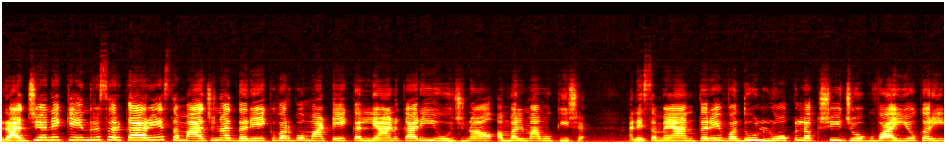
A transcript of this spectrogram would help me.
રાજ્ય અને કેન્દ્ર સરકારે સમાજના દરેક વર્ગો માટે કલ્યાણકારી યોજનાઓ અમલમાં મૂકી છે અને સમયાંતરે વધુ લોકલક્ષી જોગવાઈઓ કરી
